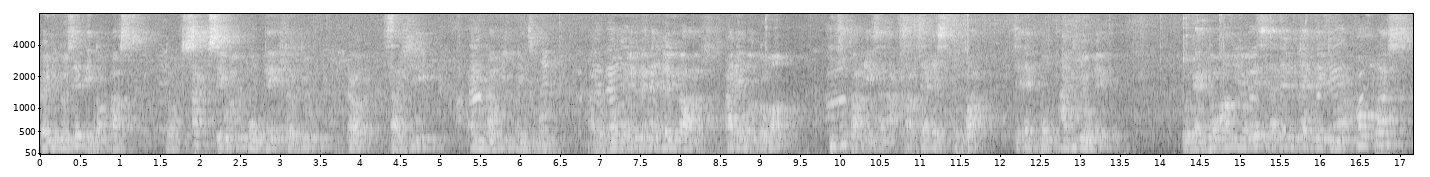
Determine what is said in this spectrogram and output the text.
quand nous causons, les temps passent. Donc chaque seconde compte, surtout quand il s'agit d'une vie individuelle. Alors, on peut faire un relevage à n'importe comment, toujours pareil, ça, ça reste droit, c'est un pont amélioré. Donc, un pont amélioré, c'est-à-dire que vous avez les en place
